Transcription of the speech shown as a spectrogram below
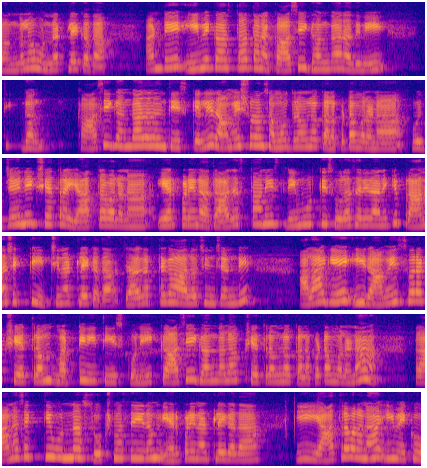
గంగలో ఉన్నట్లే కదా. అంటే ఈమె కాస్త తన కాశీ గంగా నదిని గం కాశీ గంగాధరని తీసుకెళ్ళి రామేశ్వరం సముద్రంలో కలపటం వలన ఉజ్జయిని క్షేత్ర యాత్ర వలన ఏర్పడిన రాజస్థానీ శ్రీమూర్తి స్థూల శరీరానికి ప్రాణశక్తి ఇచ్చినట్లే కదా? జాగ్రత్తగా ఆలోచించండి. అలాగే ఈ రామేశ్వర క్షేత్రం మట్టిని తీసుకొని కాశీ గంగలో క్షేత్రంలో కలపటం వలన ప్రాణశక్తి ఉన్న సూక్ష్మ శరీరం ఏర్పడినట్లే కదా? ఈ యాత్ర వలన ఈమెకు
